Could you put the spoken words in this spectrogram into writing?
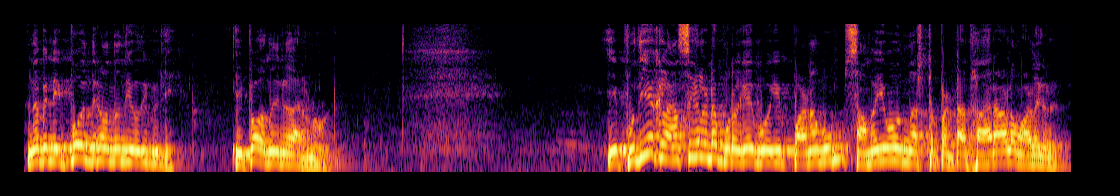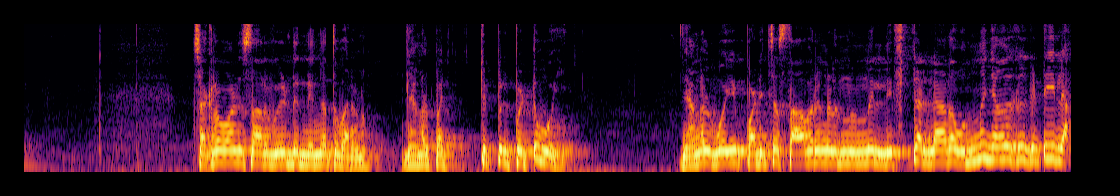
എന്നാൽ പിന്നെ ഇപ്പോൾ എന്തിനു വന്നെന്ന് ചോദിക്കില്ലേ ഇപ്പോൾ വന്നതിന് കാരണമുണ്ട്. ഈ പുതിയ ക്ലാസ്സുകളുടെ പുറകെ പോയി പണവും സമയവും നഷ്ടപ്പെട്ട ധാരാളം ആളുകൾ ചക്രവാണി സാർ വീണ്ടും രംഗത്ത് വരണം. ഞങ്ങൾ പറ്റിപ്പിൽ പെട്ടുപോയി. ഞങ്ങൾ പോയി പഠിച്ച സ്ഥാപനങ്ങളിൽ നിന്ന് ലിഫ്റ്റ് അല്ലാതെ ഒന്നും ഞങ്ങൾക്ക് കിട്ടിയില്ല.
